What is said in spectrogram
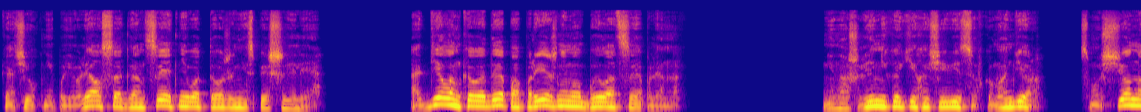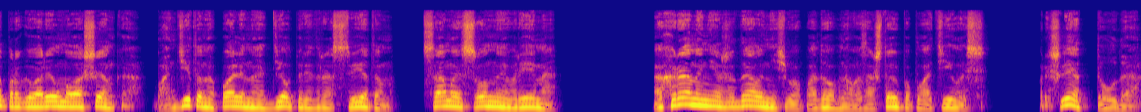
Качук не появлялся, гонцы от него тоже не спешили. Отдел НКВД по-прежнему был оцеплен. «Не нашли никаких очевидцев, командир», — смущенно проговорил Малашенко. «Бандиты напали на отдел перед рассветом, самое сонное время. Охрана не ожидала ничего подобного, за что и поплатилась. Пришли оттуда.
